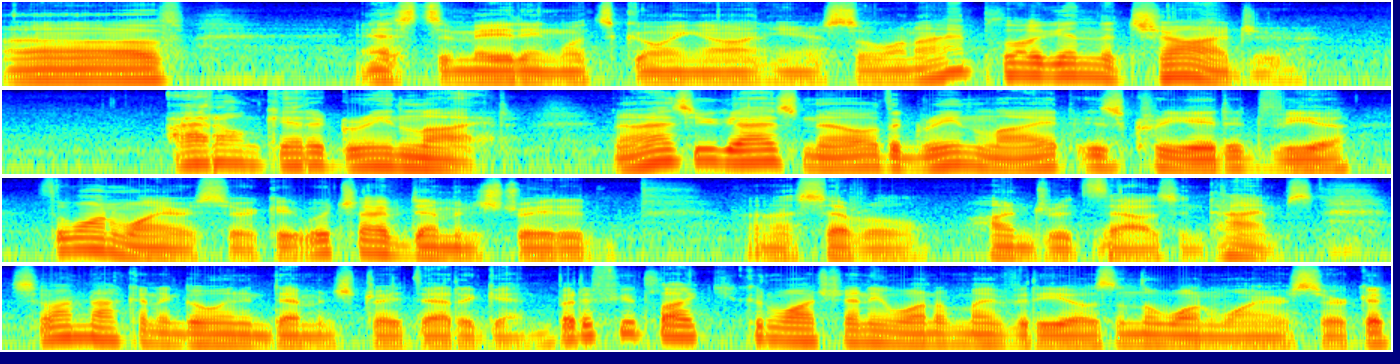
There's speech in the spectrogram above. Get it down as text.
of estimating what's going on here. So when I plug in the charger, I don't get a green light. Now, as you guys know, the green light is created via the one-wire circuit, which I've demonstrated uh, several hundred thousand times. So I'm not going to go in and demonstrate that again. But if you'd like, you can watch any one of my videos on the one-wire circuit.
